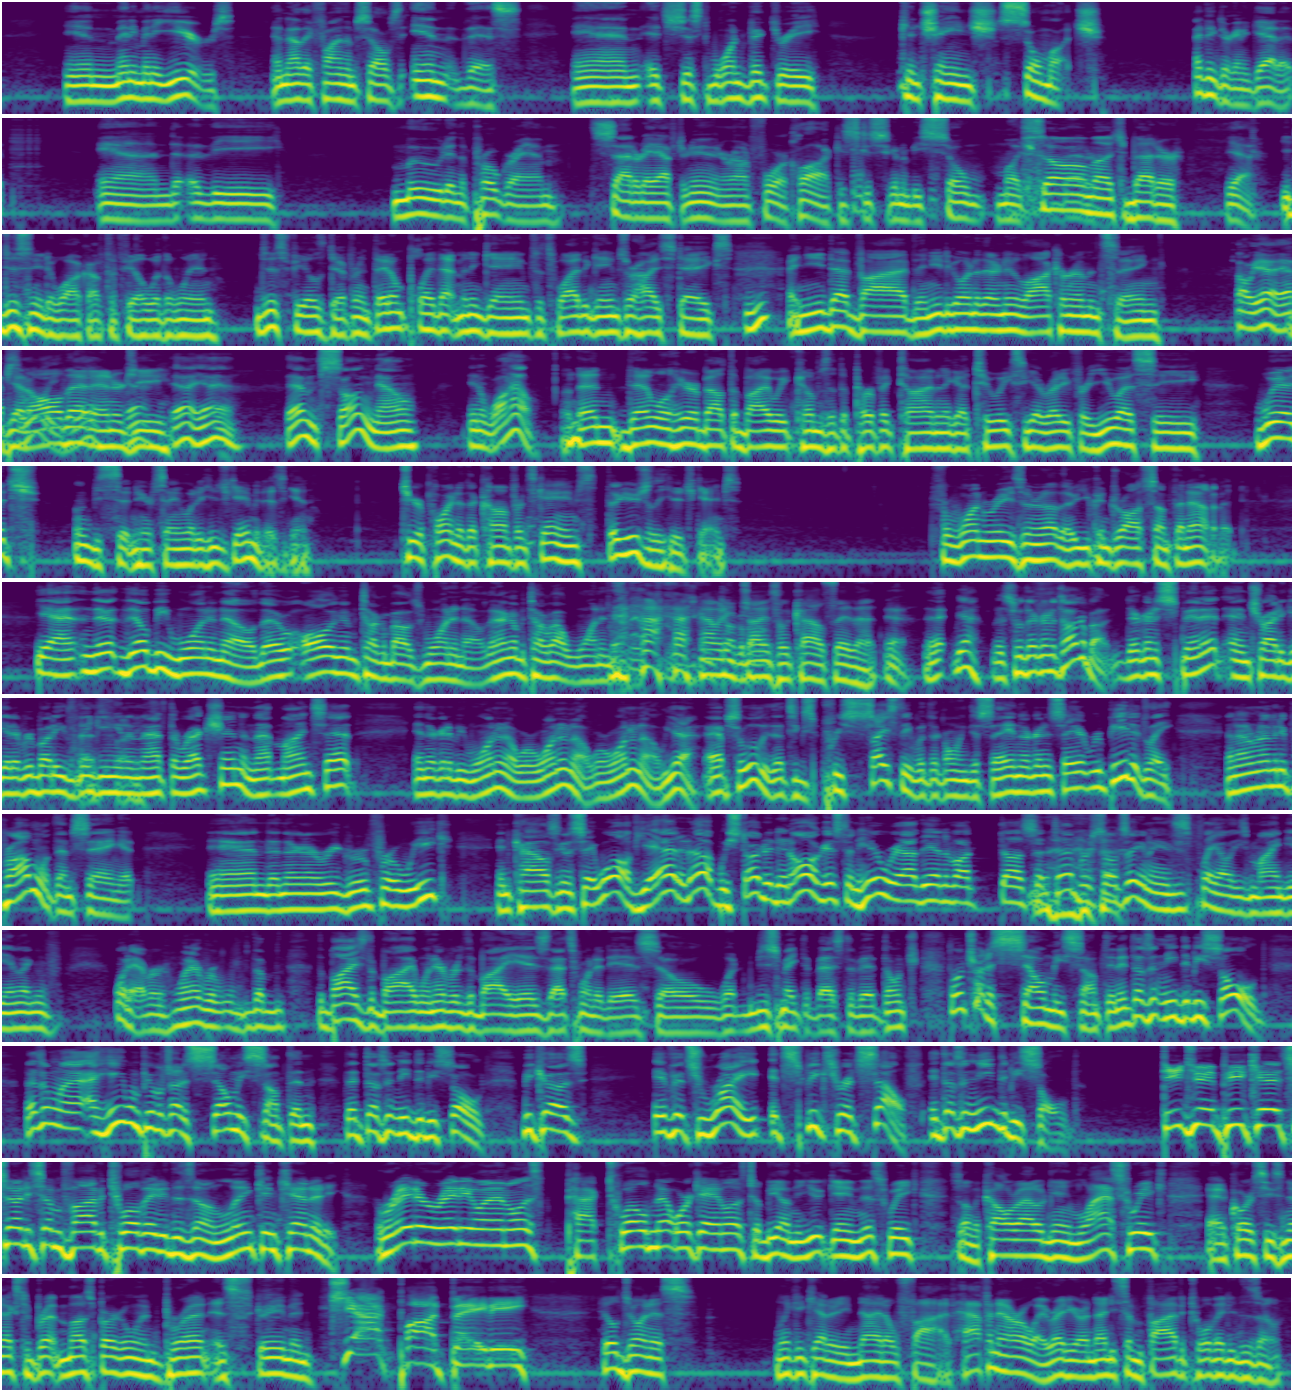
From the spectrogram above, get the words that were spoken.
in many, many years and now they find themselves in this, and it's just one victory can change so much. I think they're going to get it, and the mood in the program Saturday afternoon around four o'clock is just going to be so much so better. much better. Yeah, you just need to walk off the field with a win. It just feels different. They don't play that many games. That's why the games are high stakes. Mm-hmm. And you need that vibe. They need to go into their new locker room and sing. Oh yeah, absolutely. Get all that yeah, energy. Yeah, yeah, yeah. They haven't sung now in a while. And then then we'll hear about the bye week comes at the perfect time, and they got two weeks to get ready for USC, which I'm gonna be sitting here saying what a huge game it is again. To your point of the conference games, they're usually huge games. For one reason or another, you can draw something out of it. Yeah, and they'll be one and zero. They're all they're going to be talking about is one and zero. They're not going to be talking about one and two. How many times about, will Kyle say that? Yeah, yeah, that's what they're going to talk about. They're going to spin it and try to get everybody thinking in that direction and that mindset. And they're going to be one and zero. We're one and zero. We're one and zero. Yeah, absolutely. That's precisely what they're going to say, and they're going to say it repeatedly. And I don't have any problem with them saying it. And then they're going to regroup for a week. And Kyle's going to say, "Well, if you add it up, we started in August, and here we're at the end of uh, September. so it's going to just play all these mind games." Like, whatever. Whenever the the bye's the bye, whenever the bye is, that's when it is. So what? Just make the best of it. Don't don't try to sell me something. It doesn't need to be sold. That's why I hate when people try to sell me something that doesn't need to be sold because if it's right, it speaks for itself. It doesn't need to be sold. DJ and PK, it's 97.5 at 1280 The Zone. Lincoln Kennedy, Raider radio analyst, Pac 12 network analyst. He'll be on the Ute game this week. He's on the Colorado game last week. And of course, he's next to Brent Musburger when Brent is screaming, Jackpot, baby! He'll join us, Lincoln Kennedy, 905. Half an hour away, right here on 97.5 at 1280 The Zone.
